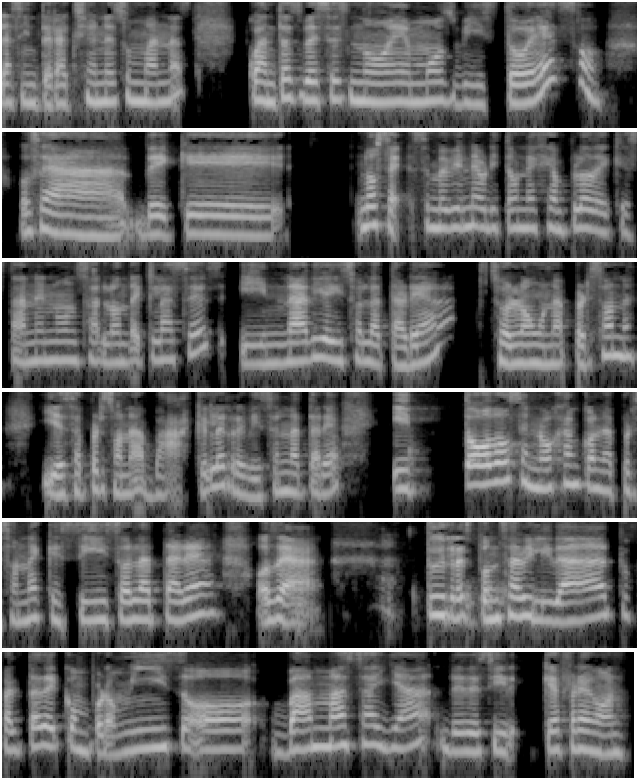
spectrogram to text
las interacciones humanas, ¿cuántas veces no hemos visto eso? O sea, de que, no sé, se me viene ahorita un ejemplo de que están en un salón de clases y nadie hizo la tarea, solo una persona, y esa persona va a que le revisen la tarea y todos se enojan con la persona que sí hizo la tarea. O sea, tu irresponsabilidad, tu falta de compromiso, va más allá de decir, qué fregón,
